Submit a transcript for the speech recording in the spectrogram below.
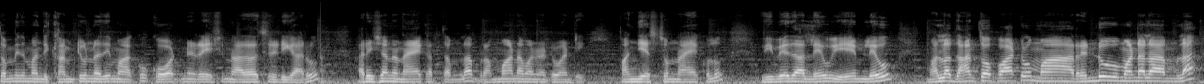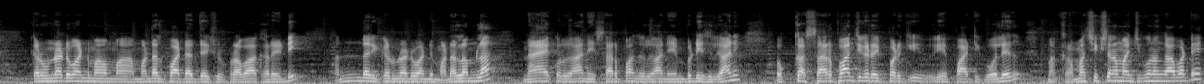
తొమ్మిది మంది కమిటీ ఉన్నది మాకు కోఆర్డినేషన్ ఆదర్శ్ రెడ్డి గారు. హరీష్ అన్న నాయకత్వంలో బ్రహ్మాండమైనటువంటి పనిచేస్తున్న నాయకులు. విభేదాలు లేవు ఏం లేవు. మళ్ళీ దాంతోపాటు మా రెండు మండలంలో ఇక్కడ ఉన్నటువంటి మా మా మండల పార్టీ అధ్యక్షుడు ప్రభాకర్ రెడ్డి అందరు ఇక్కడ ఉన్నటువంటి మండలంలో నాయకులు కానీ సర్పంచులు కానీ ఎంపీటీసీలు కానీ ఒక్క సర్పంచ్ కూడా ఇప్పటికీ ఏ పార్టీకి పోలేదు. మా క్రమశిక్షణ మంచుకున్నాం కాబట్టి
